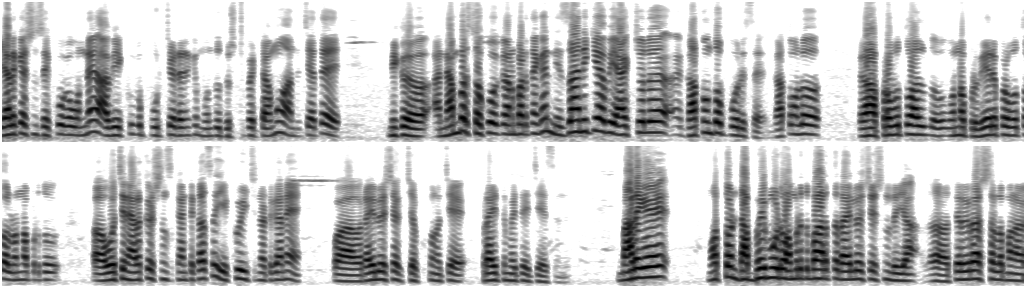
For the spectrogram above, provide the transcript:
ఎలకేషన్స్ ఎక్కువగా ఉన్నాయి. అవి ఎక్కువగా పూర్తి చేయడానికి ముందు దృష్టి పెట్టాము. అందుచేతే మీకు ఆ నెంబర్స్ తక్కువ కనబడతాయి కానీ నిజానికి అవి యాక్చువల్గా గతంతో పోలిస్తాయి గతంలో ప్రభుత్వాలు ఉన్నప్పుడు వేరే ప్రభుత్వాలు ఉన్నప్పుడు వచ్చిన ఎలక్ట్రిషన్స్ కంటే కాస్త ఎక్కువ ఇచ్చినట్టుగానే రైల్వే శాఖ చెప్పుకుని వచ్చే ప్రయత్నం అయితే చేసింది. అలాగే మొత్తం డెబ్బై మూడు అమృత భారత్ రైల్వే స్టేషన్లు తెలుగు రాష్ట్రాల్లో మనం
